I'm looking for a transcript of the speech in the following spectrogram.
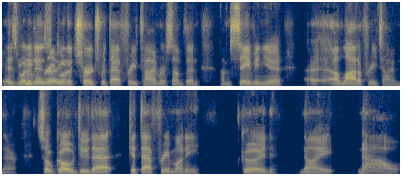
It is what it mm-hmm, is. Right. Go to church with that free time or something. I'm saving you a, a lot of free time there. So go do that, get that free money. Good night now.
